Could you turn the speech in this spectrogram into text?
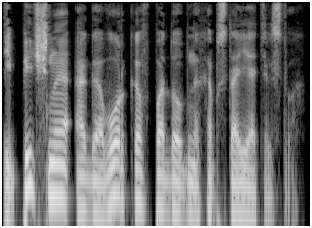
Типичная оговорка в подобных обстоятельствах.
